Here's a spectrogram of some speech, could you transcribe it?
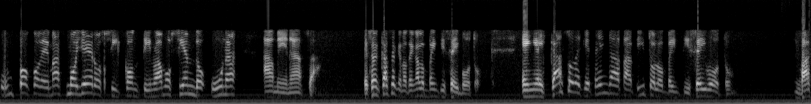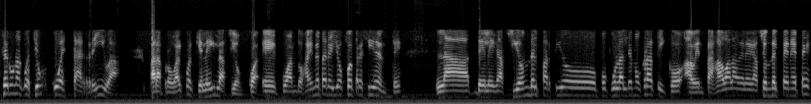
un poco de más molleros si continuamos siendo una amenaza. Eso en caso de que no tenga los 26 votos. En el caso de que tenga a Tatito los 26 votos, va a ser una cuestión cuesta arriba para aprobar cualquier legislación. Eh, cuando Jaime Perello fue presidente, la delegación del Partido Popular Democrático aventajaba a la delegación del PNP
